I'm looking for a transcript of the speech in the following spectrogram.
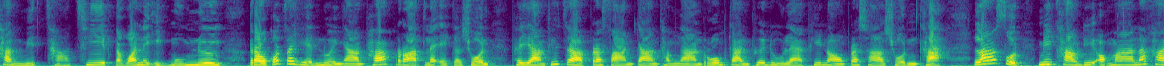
ทันมิจฉาชีพ แต่ว่าในอีกมุมหนึ่งเราก็จะเห็นหน่วยงานภาครัฐและเอกชน พยายามที่จะประสานการทำงานร่วมกันเพื่อดูแลพี่น้องประชาชนค่ะ ล่าสุดมีข่าวดีออกมานะคะ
